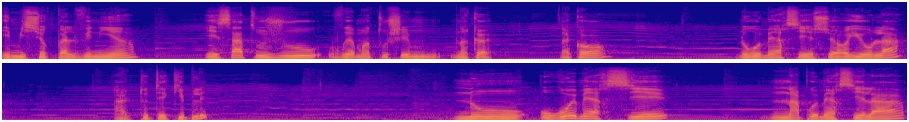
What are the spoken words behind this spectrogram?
émission qui venir et ça toujours vraiment touché mon cœur. D'accord? Nous remercions Sœur Yola avec toute l'équipe. Nous remercions, nous remercié là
